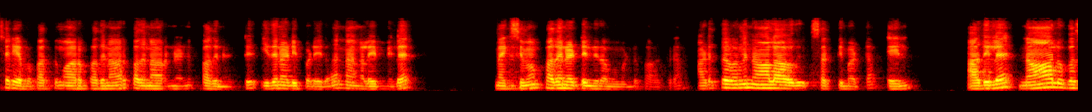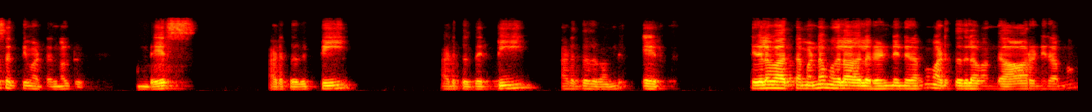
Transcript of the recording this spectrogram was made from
சரி அப்போ பத்து மாறு பதினாறு பதினாறு பதினெட்டு. இதன் அடிப்படையில் தான் நாங்கள் எம்மில மேக்சிமம் பதினெட்டு நிறமும் என்று பார்க்கிறோம். அடுத்து வந்து நாலாவது சக்தி மட்டம் என் அதுல நாலு உபசக்தி மட்டங்கள் இருக்கு. எஸ் அடுத்தது பி அடுத்தது டி அடுத்தது வந்து எஃப் இதுல பார்த்தோம்னா முதலாவதுல ரெண்டு நிறமும் அடுத்ததுல வந்து ஆறு நிறமும்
